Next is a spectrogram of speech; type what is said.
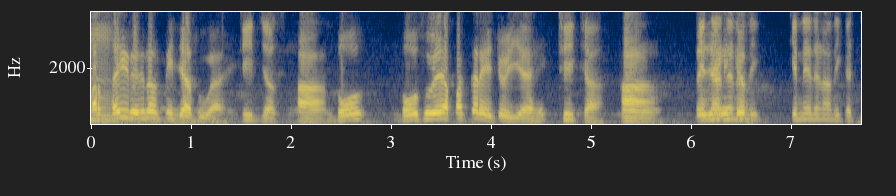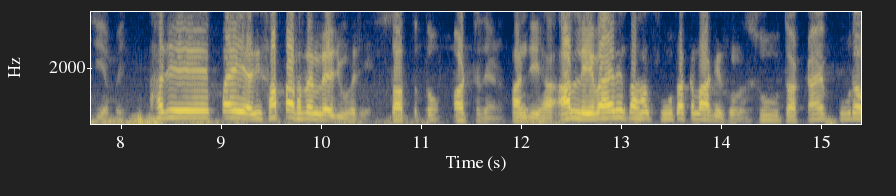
ਪਰ। ਸਹੀ ਰੀਜਨਲ ਤੀਜਾ ਸੂਆ ਇਹ। ਤੀਜਾ ਸੂਆ। ਹਾਂ ਦੋ ਦੋ ਸੂਏ ਆਪਾਂ ਘਰੇ ਚ ਹੋਈ ਆ ਇਹ। ਠੀਕ ਆ। ਹਾਂ। ਤੇ ਜਾਨੀ ਕਿ ਕਿੰਨੇ ਦਿਨਾਂ ਦੀ ਕੱਚੀ ਆ ਬਾਈ? ਹਜੇ ਪਏ ਆ ਜੀ 7-8 ਦਿਨ ਲੈ ਜੂ ਹਜੇ। 7 ਤੋਂ 8 ਦਿਨ। ਹਾਂਜੀ ਹਾਂ। ਆ ਲੇਵਾ ਇਹਨੇ ਤਾਂ ਸੂ ਤੱਕ ਲਾ ਕੇ ਸੋਣਾ। ਸੂ ਤੱਕ ਐ ਪੂਰਾ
